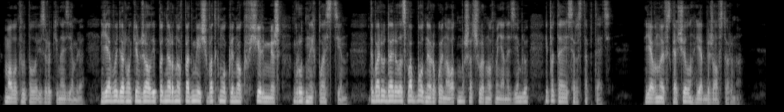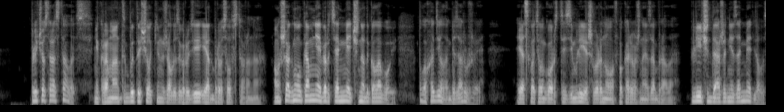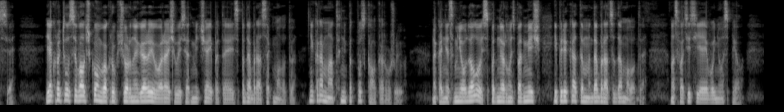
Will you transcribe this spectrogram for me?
Молот выпал из руки на землю. Я выдернул кинжал и, поднырнув под меч, воткнул клинок в щель меж грудных пластин. Тварь ударила свободной рукой наотмашь, отшвырнув меня на землю и пытаясь растоптать. Я вновь вскочил и отбежал в сторону. Плечо срасталось. Некромант вытащил кинжал из груди и отбросил в сторону. Он шагнул ко мне, вертя меч над головой. Плохо дело, без оружия. Я схватил горсть земли и швырнул в покорежное забрало. Лич даже не замедлился. Я крутился волчком вокруг Черной горы, уворачиваясь от меча и пытаясь подобраться к молоту. Некромат не подпускал к оружию. Наконец мне удалось поднырнуть под меч и перекатом добраться до молота. Но схватить я его не успел.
